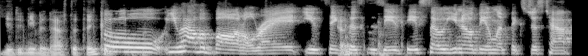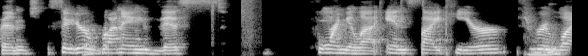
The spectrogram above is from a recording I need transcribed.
you didn't even have to think so of. You have a bottle, right? You think yeah. this is easy. So you know the Olympics just happened. So you're yeah. running this formula inside here through mm-hmm. like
